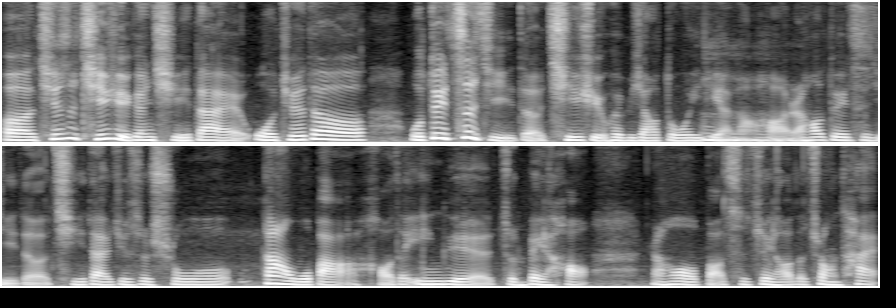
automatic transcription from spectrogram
呃，其实期许跟期待，我觉得我对自己的期许会比较多一点了哈。然后对自己的期待就是说，当然我把好的音乐准备好，然后保持最好的状态。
